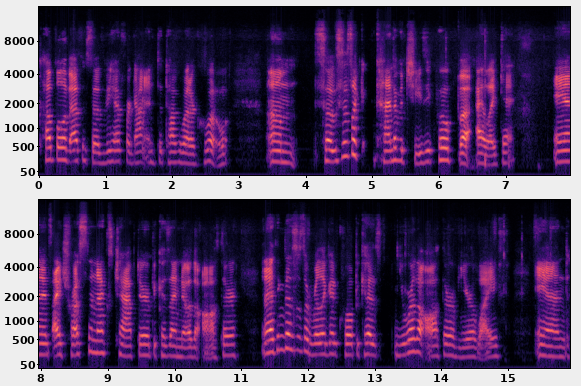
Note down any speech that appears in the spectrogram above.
couple of episodes, we have forgotten to talk about our quote. Um, so this is like kind of a cheesy quote, but I like it, and it's "I trust the next chapter because I know the author." And I think this is a really good quote because you are the author of your life, and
